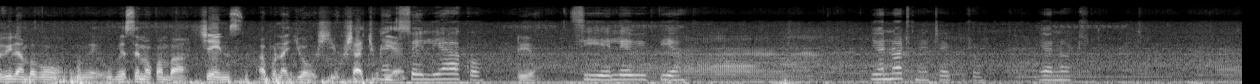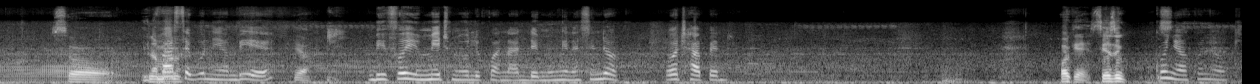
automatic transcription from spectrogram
vile ambavyo ume- umesema kwamba chains, hapo najua Na ushachukia, Kiswahili yako ndio. sielewi pia. You're not my type bro. You're not. So ina maana First hebu niambie yeah. before you meet me ulikuwa na dem mwingine si ndio? What happened? Okay, siwezi Kunywa kunywa uki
